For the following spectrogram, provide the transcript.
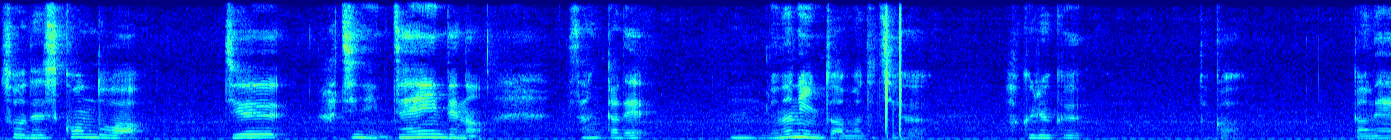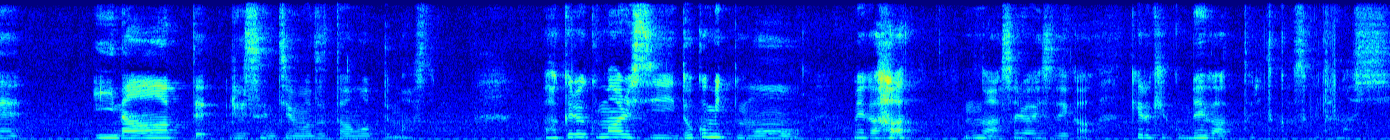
そうです。今度は18人全員での参加でうん、7人とはまた違う迫力とかがねいいなーってレッスン中もずっと思ってます。迫力もあるしどこ見ても目がまあそれはそれか。けど結構目があったりとかすごい。楽しい。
